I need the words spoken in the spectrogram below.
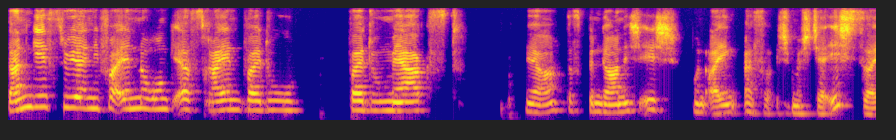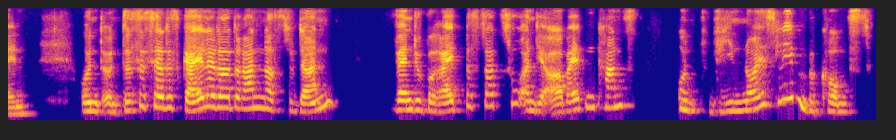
dann gehst du ja in die Veränderung erst rein, weil du, weil du merkst, ja, das bin gar nicht ich. Und eigentlich, also ich möchte ja ich sein. Und, und das ist ja das Geile daran, dass du dann, wenn du bereit bist dazu, an dir arbeiten kannst und wie ein neues Leben bekommst.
